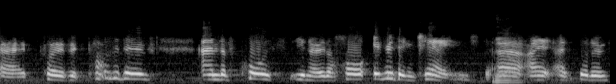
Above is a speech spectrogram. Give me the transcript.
uh, COVID positive, and of course, you know, the whole everything changed. Yeah. Uh, I, I sort of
